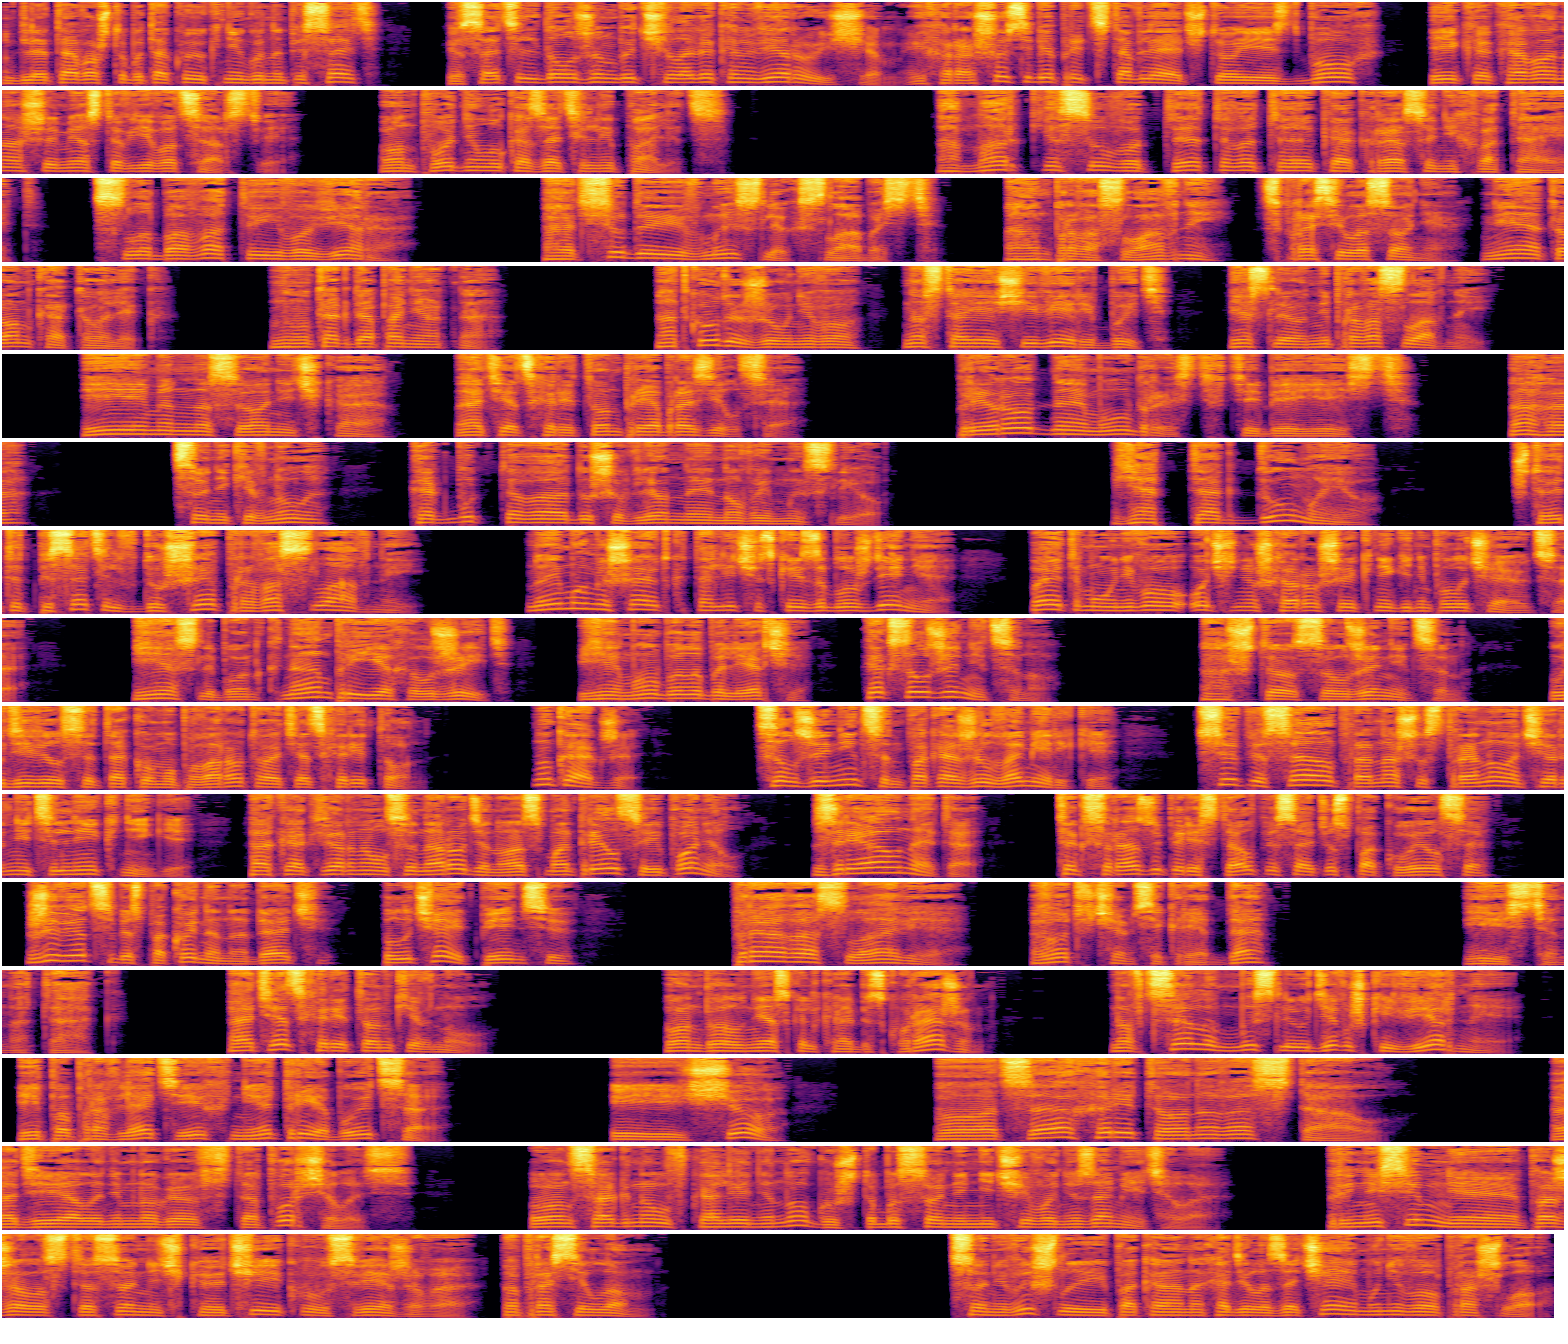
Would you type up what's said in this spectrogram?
Для того, чтобы такую книгу написать, писатель должен быть человеком верующим и хорошо себе представлять, что есть Бог и каково наше место в Его Царстве. Он поднял указательный палец. А Маркесу вот этого-то как раз и не хватает. Слабовата его вера. Отсюда и в мыслях слабость. «А он православный?» — спросила Соня. «Нет, он католик». «Ну, тогда понятно. Откуда же у него настоящей вере быть, если он не православный?» «Именно, Сонечка!» — отец Харитон преобразился. «Природная мудрость в тебе есть». «Ага». Соня кивнула, как будто воодушевленная новой мыслью. «Я так думаю, что этот писатель в душе православный, но ему мешают католические заблуждения, поэтому у него очень уж хорошие книги не получаются. Если бы он к нам приехал жить, ему было бы легче, как Солженицыну». «А что Солженицын?» — удивился такому повороту отец Харитон. «Ну как же, Солженицын, пока жил в Америке, все писал про нашу страну очернительные книги, а как вернулся на родину, осмотрелся и понял, зря он это. Так сразу перестал писать, успокоился. Живет себе спокойно на даче, получает пенсию. Православие. Вот в чем секрет, да? Истинно так. Отец Харитон кивнул. Он был несколько обескуражен, но в целом мысли у девушки верные, и поправлять их не требуется. И еще у отца Харитона восстал. Одеяло немного встопорщилось, он согнул в колени ногу, чтобы Соня ничего не заметила. «Принеси мне, пожалуйста, Сонечка, чайку свежего», — попросил он. Соня вышла, и пока она ходила за чаем, у него прошло.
